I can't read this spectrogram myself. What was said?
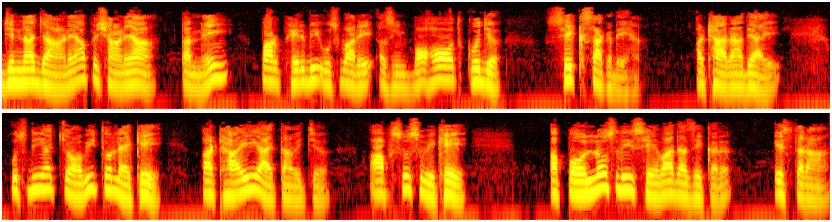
ਜਿੰਨਾ ਜਾਣਿਆ ਪਛਾਣਿਆ ਤਾਂ ਨਹੀਂ, ਪਰ ਫਿਰ ਵੀ ਉਸ ਬਾਰੇ ਅਸੀਂ ਬਹੁਤ ਕੁਝ ਸਿੱਖ ਸਕਦੇ ਹਾਂ। 18 ਅਧਿਆਏ, ਉਸ ਦੀਆਂ 24 ਤੋਂ ਲੈ ਕੇ 28 ਆਇਤਾਂ ਵਿੱਚ ਆਪਸੁਸ ਵਿਖੇ ਅਪੋਲੋਸ ਦੀ ਸੇਵਾ ਦਾ ਜ਼ਿਕਰ ਇਸ ਤਰ੍ਹਾਂ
